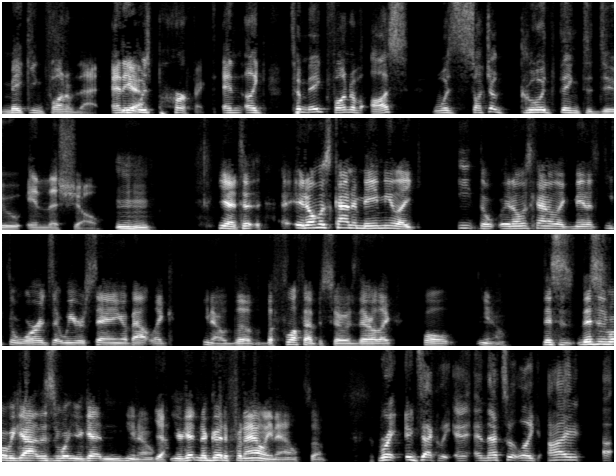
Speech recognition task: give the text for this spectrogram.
making fun of that." And it was perfect. And like to make fun of us was such a good thing to do in this show. hmm Yeah, to, it almost kind of made me like eat the. It almost kind of like made us eat the words that we were saying about like you know the the fluff episodes. They're like, well, you know, this is this is what we got. This is what you're getting. You know, Yeah. you're getting a good finale now. So Right, exactly, and, and that's what like I. Uh,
